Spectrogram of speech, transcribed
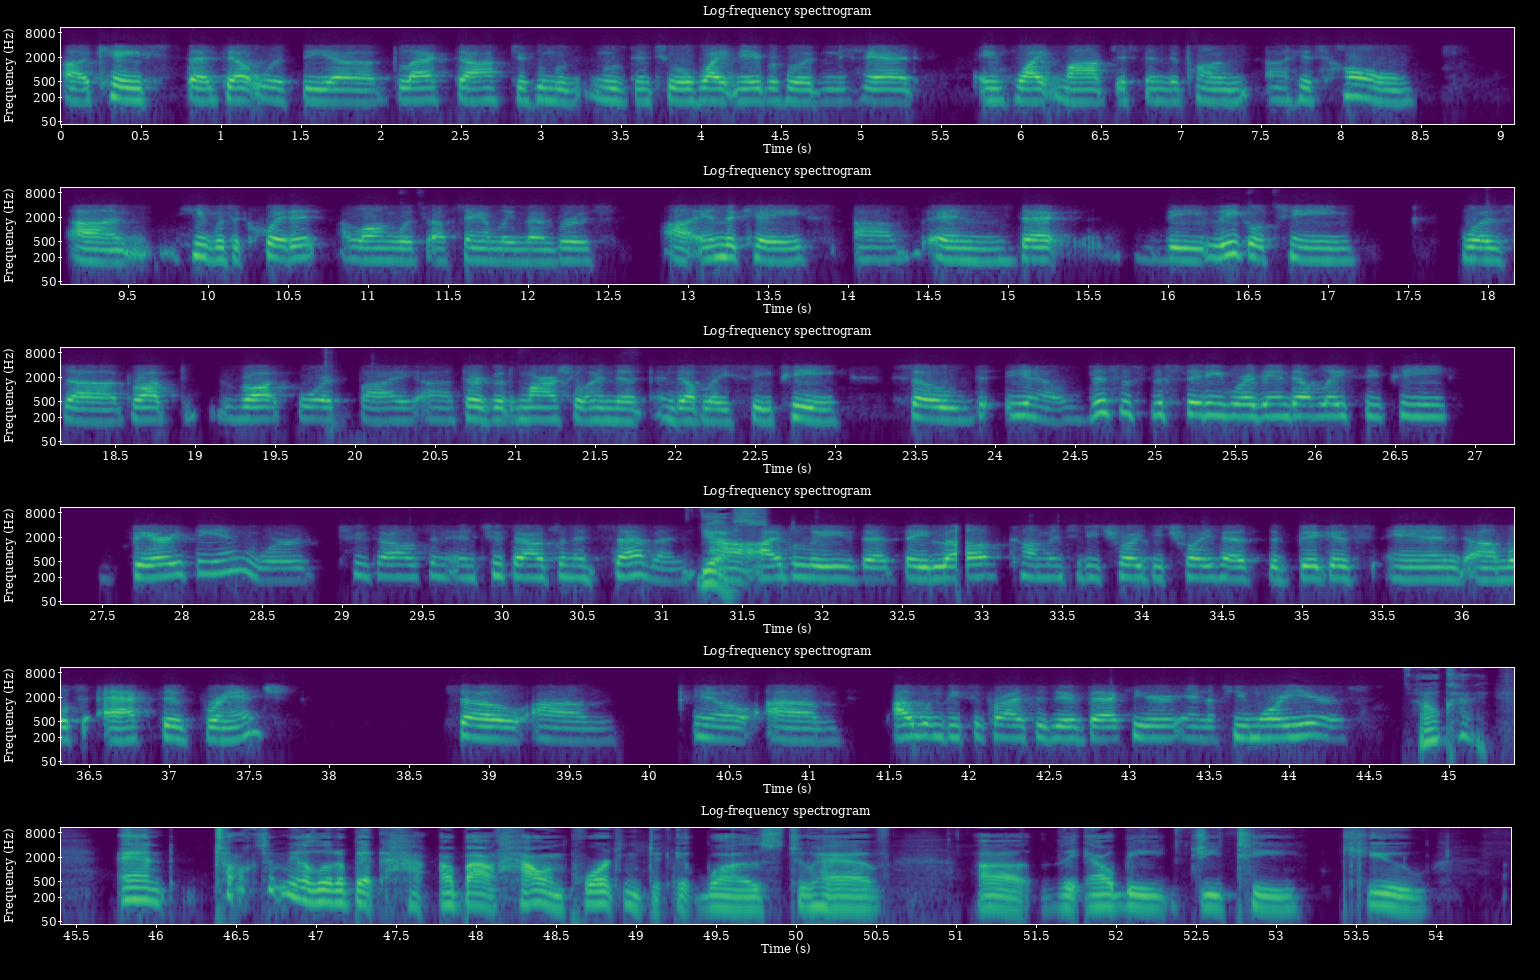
uh, case that dealt with the uh, black doctor who moved, moved into a white neighborhood and had a white mob descend upon uh, his home. Um, he was acquitted along with uh, family members uh, in the case, um, and that the legal team was uh, brought brought forth by Thurgood Marshall and the NAACP. So, you know, this is the city where the NAACP buried the N word 2000 and 2007. Yes. Uh, I believe that they love coming to Detroit. Detroit has the biggest and uh, most active branch. So, um, you know, um, I wouldn't be surprised if they're back here in a few more years. Okay. And talk to me a little bit about how important it was to have uh, the LBGTQ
